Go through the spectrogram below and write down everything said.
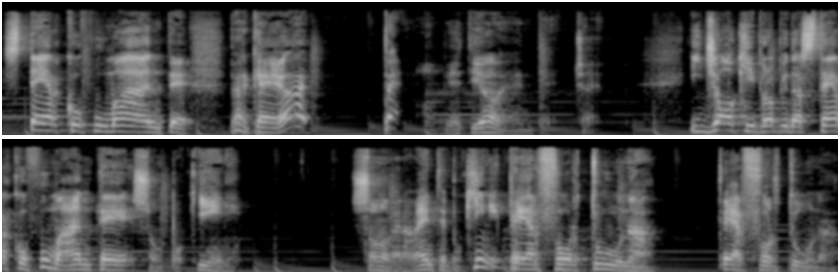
sterco fumante, perché, eh, beh, obiettivamente, cioè, i giochi proprio da sterco fumante sono pochini, sono veramente pochini, per fortuna, per fortuna.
